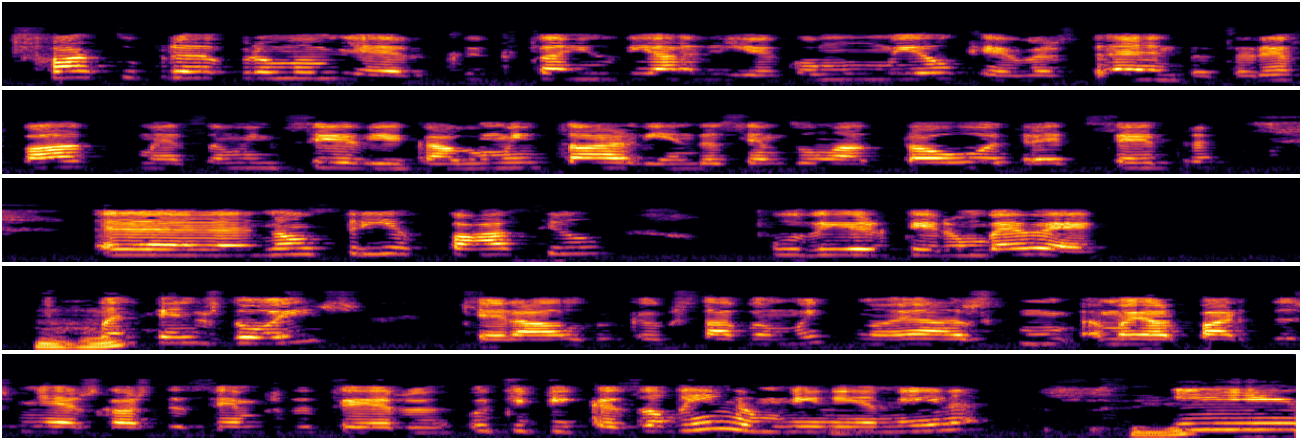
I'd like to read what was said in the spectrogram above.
de facto, para, para uma mulher que, que tem o dia a dia como o meu, que é bastante atarefado, começa muito cedo e acaba muito tarde e anda sempre de um lado para o outro, etc., uh, eh, não seria fácil poder ter um bebê. Uhum. Quanto menos dois, que era algo que eu gostava muito, não é? Acho que a maior parte das mulheres gosta sempre de ter o típico casalinho, o menino e a menina. E,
